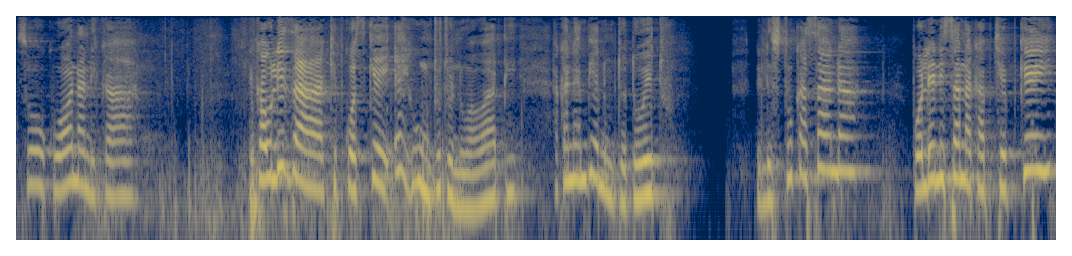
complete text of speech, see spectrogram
So kuona nika nikauliza kipkoskei eh, huyu mtoto ni wa wapi? Akaniambia ni mtoto wetu. Nilistuka sana poleni sana kapchepkei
